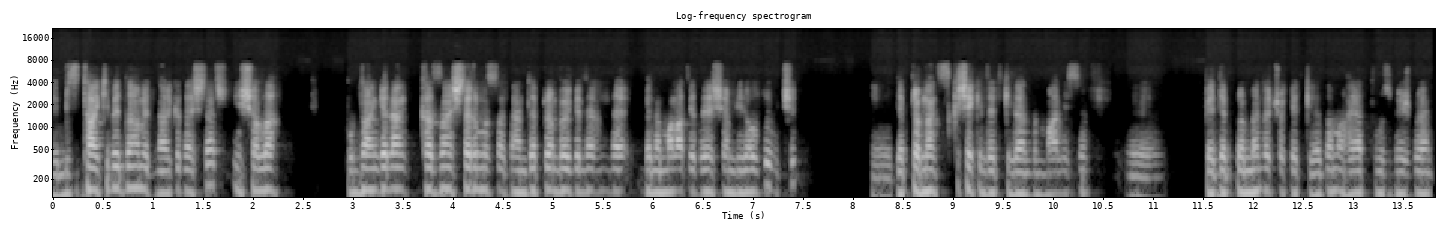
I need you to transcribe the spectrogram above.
e, bizi takibe devam edin arkadaşlar. İnşallah buradan gelen kazançlarımızla ben deprem bölgelerinde ben de Malatya'da yaşayan biri olduğum için e, depremden sıkı şekilde etkilendim maalesef. E, ve deprem beni de çok etkiledi ama hayatımız mecburen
